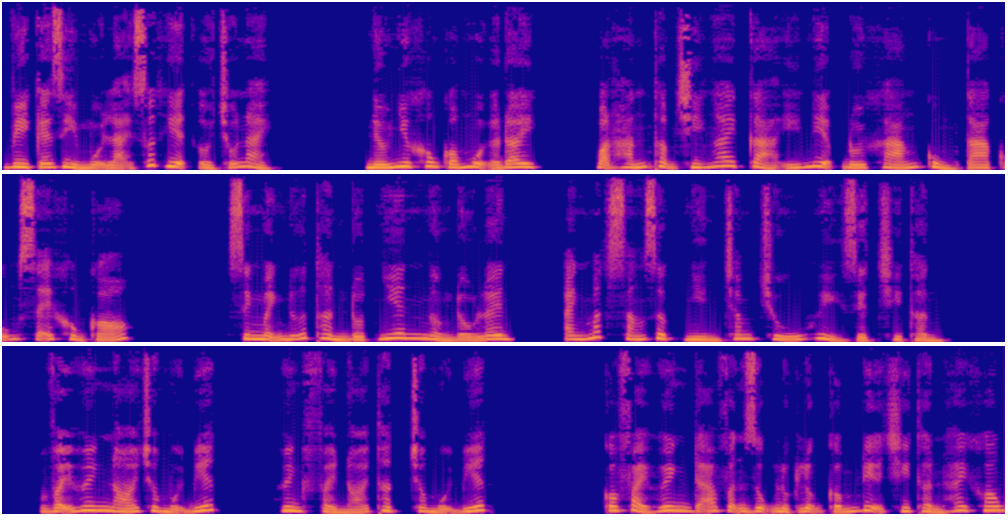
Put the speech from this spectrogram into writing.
Vì cái gì muội lại xuất hiện ở chỗ này? Nếu như không có muội ở đây, bọn hắn thậm chí ngay cả ý niệm đối kháng cùng ta cũng sẽ không có. Sinh mệnh nữ thần đột nhiên ngẩng đầu lên, ánh mắt sáng rực nhìn chăm chú hủy diệt chi thần. Vậy huynh nói cho muội biết, huynh phải nói thật cho muội biết. Có phải huynh đã vận dụng lực lượng cấm địa chi thần hay không?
